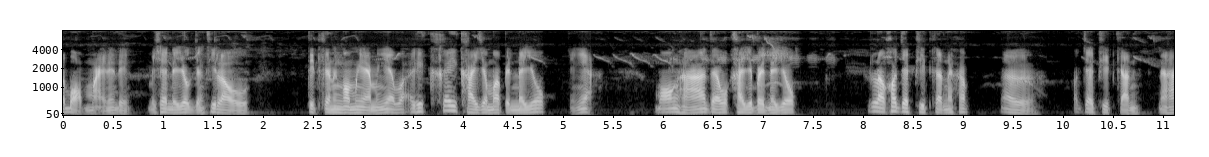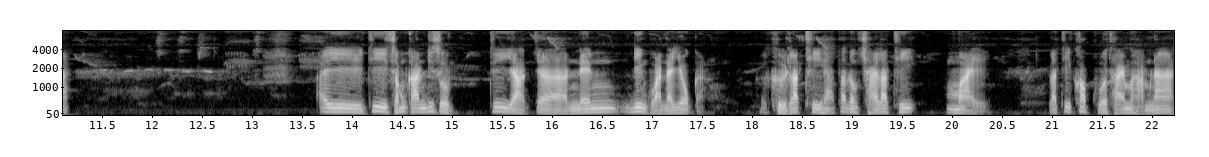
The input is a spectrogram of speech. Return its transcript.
ระบอบใหม่นั่นเองไม่ใช่นายกอย่างที่เราติดกันงอมแงมอย่างเงี้ยว่าเอ้ใครจะมาเป็นนายกอย่างเงี้ยมองหาแต่ว่าใครจะเป็นนายก เราเข้าใจผิดกันนะครับ เออ เข้าใจผิดกันนะฮะไอ้ที่สำคัญที่สุด ที่อยากจะเน้นยิ่งกว่านายกอะก็คือลัทธิฮะถ้าต้องใช้ลัทธิใหม่ลัทธิครอบครัวไทยมหาอำนาจ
